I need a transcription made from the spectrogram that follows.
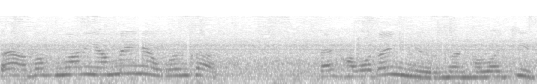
Ben adamların yanına iniyorum kanka. Ben havadan iniyorum ben havacıyım.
